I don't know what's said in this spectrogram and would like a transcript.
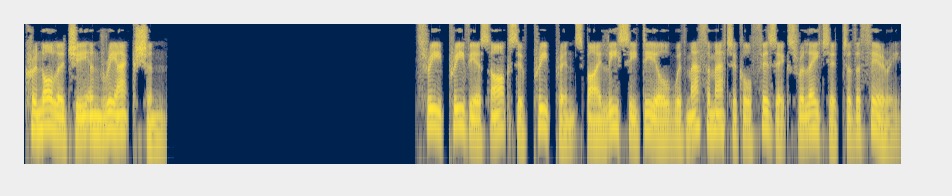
Chronology and reaction. Three previous ArXiv preprints by Lisi deal with mathematical physics related to the theory,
